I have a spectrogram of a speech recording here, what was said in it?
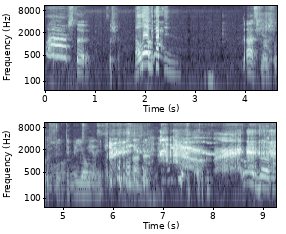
А, что? Слушай. Алло, блядь. Да, Слушай, ты приемный. Ой, да, там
